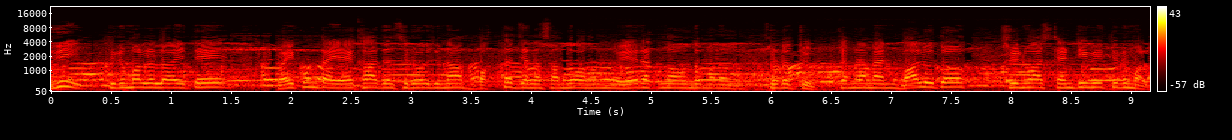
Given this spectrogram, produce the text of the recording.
ఇది తిరుమలలో అయితే వైకుంఠ ఏకాదశి రోజున భక్త జన సందోహం ఏ రకంగా ఉందో మనం చూడొచ్చు. కెమెరామ్యాన్ బాలుతో శ్రీనివాస్ టెన్ టీవీ తిరుమల.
